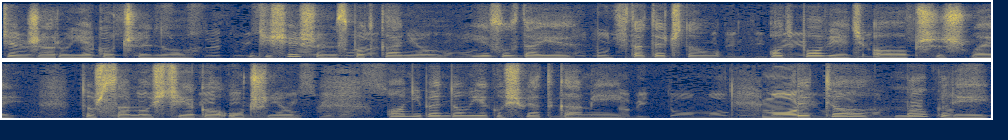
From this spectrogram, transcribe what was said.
ciężaru jego czynu. W dzisiejszym spotkaniu Jezus daje ostateczną odpowiedź o przyszłej tożsamości Jego uczniów. Oni będą Jego świadkami. By to mogli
